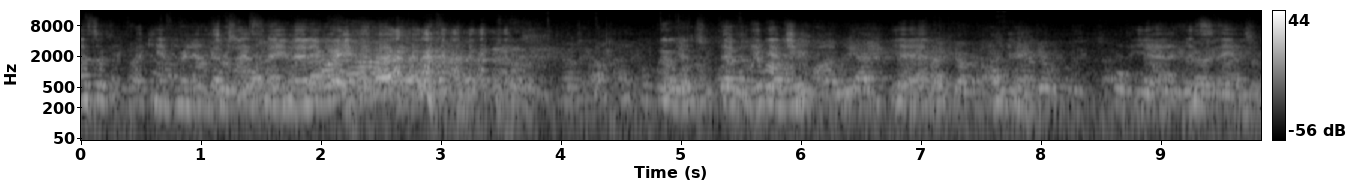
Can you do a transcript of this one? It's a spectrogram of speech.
That's okay, 'cause I can't pronounce her last name anyway. We will definitely get you one. Yeah. Okay. Yeah, Miss Andrew.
